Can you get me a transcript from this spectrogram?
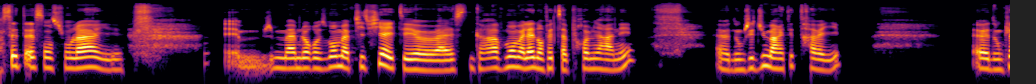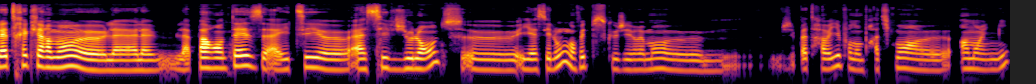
cette ascension-là. Et, malheureusement, ma petite fille a été gravement malade en fait sa première année, donc j'ai dû m'arrêter de travailler. Donc là, très clairement, la, la, parenthèse a été assez violente et assez longue en fait, parce que j'ai vraiment, j'ai pas travaillé pendant pratiquement un an et demi.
